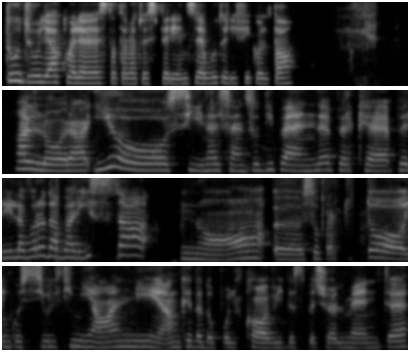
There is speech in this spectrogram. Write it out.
Tu Giulia, qual è stata la tua esperienza? Hai avuto difficoltà? Allora, io sì, nel senso dipende perché per il lavoro da barista no, eh, soprattutto in questi ultimi anni, anche da dopo il Covid specialmente,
